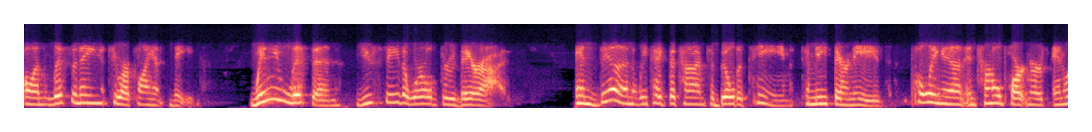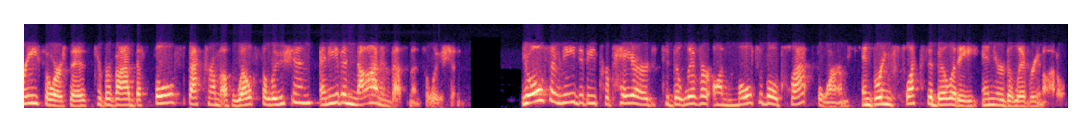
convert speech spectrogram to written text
on listening to our clients' needs. When you listen, you see the world through their eyes. And then we take the time to build a team to meet their needs pulling in internal partners and resources to provide the full spectrum of wealth solutions and even non investment solutions. You also need to be prepared to deliver on multiple platforms and bring flexibility in your delivery model.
